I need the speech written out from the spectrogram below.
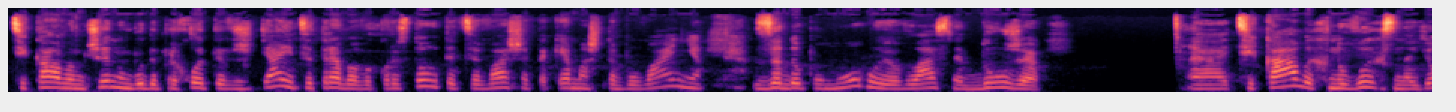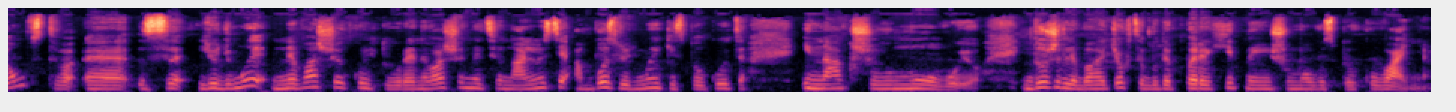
Цікавим чином буде приходити в життя, і це треба використовувати. Це ваше таке масштабування за допомогою власне дуже цікавих нових знайомств е, з людьми не вашої культури, не вашої національності, або з людьми, які спілкуються інакшою мовою. І дуже для багатьох це буде перехід на іншу мову спілкування.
